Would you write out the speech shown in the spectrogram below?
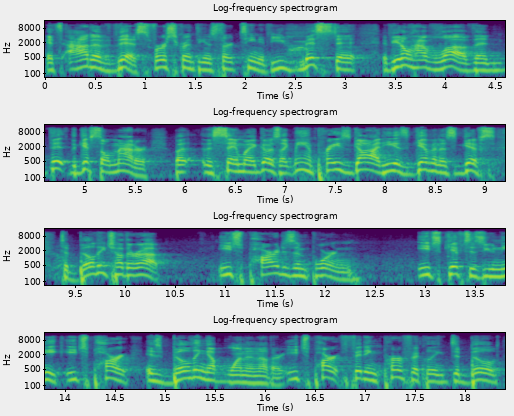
It's out of this, 1 Corinthians 13. If you missed it, if you don't have love, then th- the gifts don't matter. But the same way it goes, like, man, praise God. He has given us gifts to build each other up. Each part is important. Each gift is unique. Each part is building up one another. Each part fitting perfectly to build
